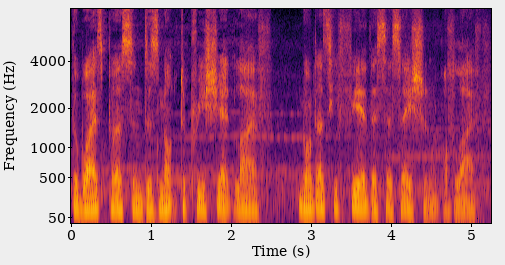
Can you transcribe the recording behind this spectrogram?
The wise person does not depreciate life, nor does he fear the cessation of life.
